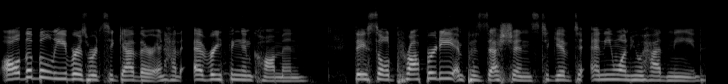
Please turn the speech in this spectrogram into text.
All the believers were together and had everything in common. They sold property and possessions to give to anyone who had need.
